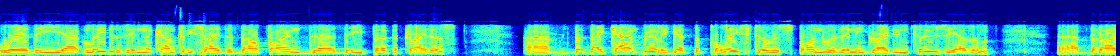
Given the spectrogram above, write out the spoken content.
where the uh, leaders in the country say that they'll find uh, the perpetrators, uh, but they can't really get the police to respond with any great enthusiasm. Uh, but I,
